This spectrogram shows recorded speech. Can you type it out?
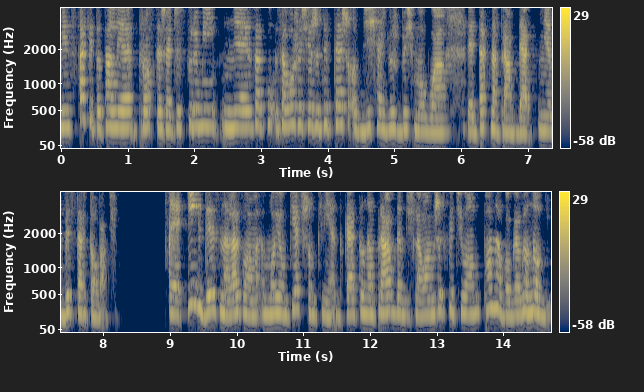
więc takie totalnie proste rzeczy, z którymi założę się, że ty też od dzisiaj już byś mogła e, tak naprawdę wystartować. E, I gdy znalazłam moją pierwszą klientkę, to naprawdę myślałam, że chwyciłam Pana Boga za nogi,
